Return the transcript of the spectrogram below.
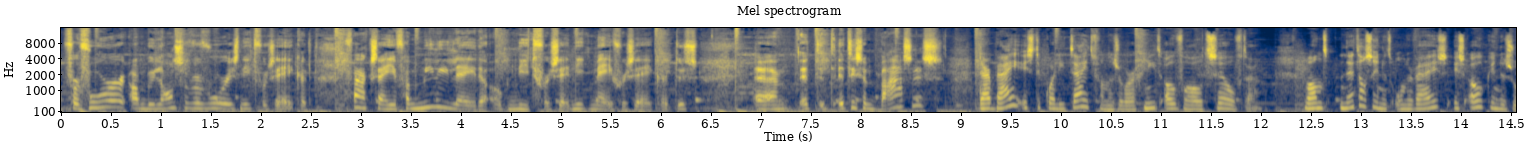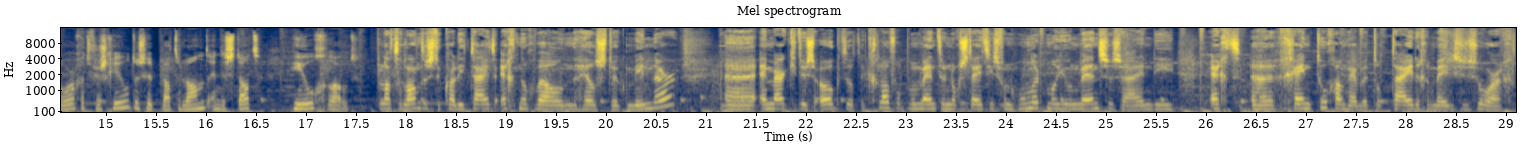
Vervoer, ambulancevervoer is niet verzekerd. Vaak zijn je familieleden ook niet, verze- niet mee verzekerd. Dus uh, het, het, het is een basis. Daarbij is de kwaliteit van de zorg niet overal hetzelfde. Want net als in het onderwijs is ook in de zorg het verschil tussen het platteland en de stad heel groot. Platteland is de kwaliteit echt nog wel een heel stuk minder. Uh, en merk je dus ook dat ik geloof op het moment er nog steeds iets van 100 miljoen mensen zijn die echt uh, geen toegang hebben tot tijdige medische zorg.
